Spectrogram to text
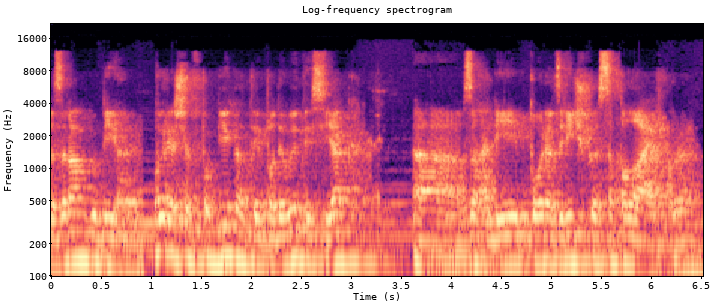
зранку бігаю. Вирішив побігати, подивитись, як е, взагалі поряд з річкою Сапалаївкою.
